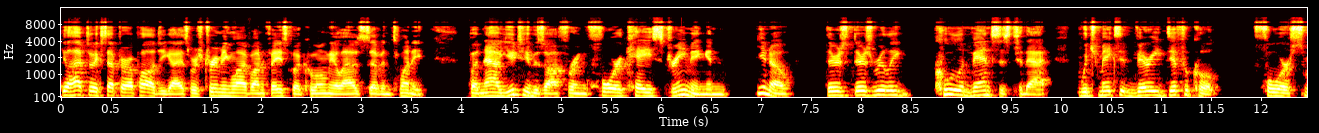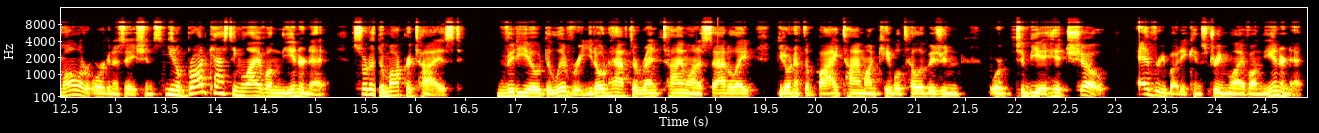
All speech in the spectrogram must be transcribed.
you'll have to accept our apology, guys. We're streaming live on Facebook, who only allows 720. But now YouTube is offering 4K streaming. And, you know, there's, there's really cool advances to that, which makes it very difficult for smaller organizations. You know, broadcasting live on the internet sort of democratized video delivery. You don't have to rent time on a satellite. You don't have to buy time on cable television or to be a hit show. Everybody can stream live on the internet.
